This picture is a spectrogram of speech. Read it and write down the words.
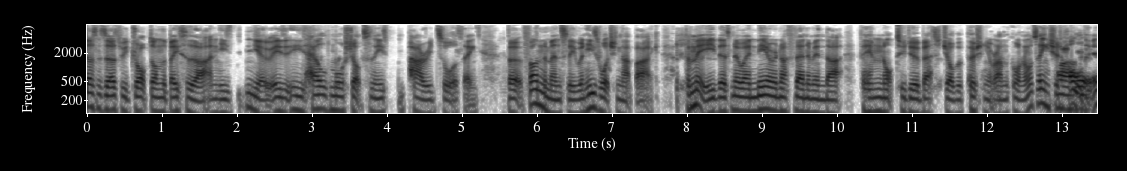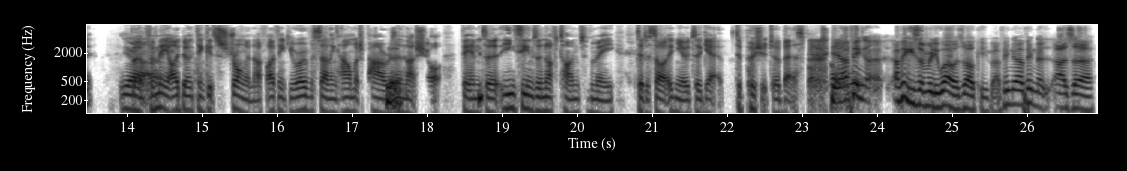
doesn't deserve to be dropped on the basis of that. And he's, you know, he's, he's held more shots than he's parried, sort of thing. But fundamentally, when he's watching that back, for me, there's nowhere near enough venom in that for him not to do a better job of pushing it around the corner. I'm not saying he should Uh, hold it, Yeah, but for me, I don't think it's strong enough. I think you're overselling how much power is in that shot for him to. He seems enough time for me to decide, you know, to get to push it to a better spot. Yeah, I think uh, I think he's done really well as well, Cooper. I think I think that as a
